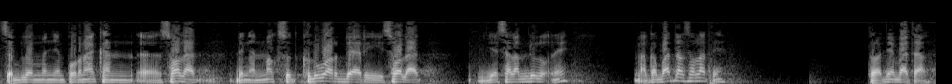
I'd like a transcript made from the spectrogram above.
sebelum menyempurnakan uh, solat dengan maksud keluar dari solat, dia salam dulu nih, maka batal solatnya. Solatnya batal.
